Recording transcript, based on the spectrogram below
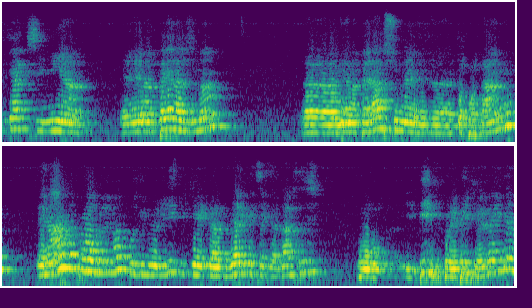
φτιάξει μία, ε, ένα πέρασμα ε, για να περάσουν το ποτάμι. Ένα άλλο πρόβλημα που δημιουργήθηκε κατά τη διάρκεια της εγκατάστασης, που υπήρχε, προϋπήρχε βέβαια, ήταν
